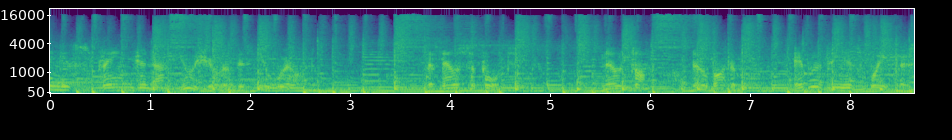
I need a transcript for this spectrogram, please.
Everything is strange and unusual in this new world. There's no support, no top, no bottom. Everything is weightless.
